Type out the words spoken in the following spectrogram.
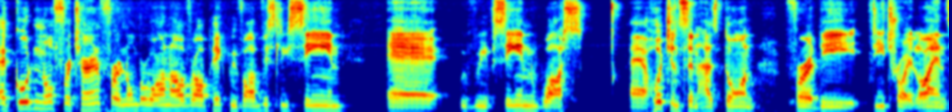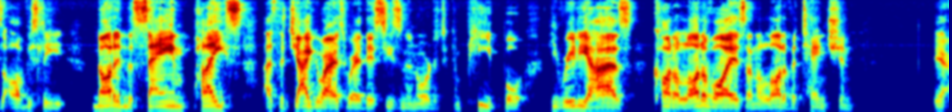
a good enough return for a number one overall pick? We've obviously seen uh, we've seen what uh, Hutchinson has done for the Detroit Lions. Obviously, not in the same place as the Jaguars were this season in order to compete, but he really has caught a lot of eyes and a lot of attention. yeah,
